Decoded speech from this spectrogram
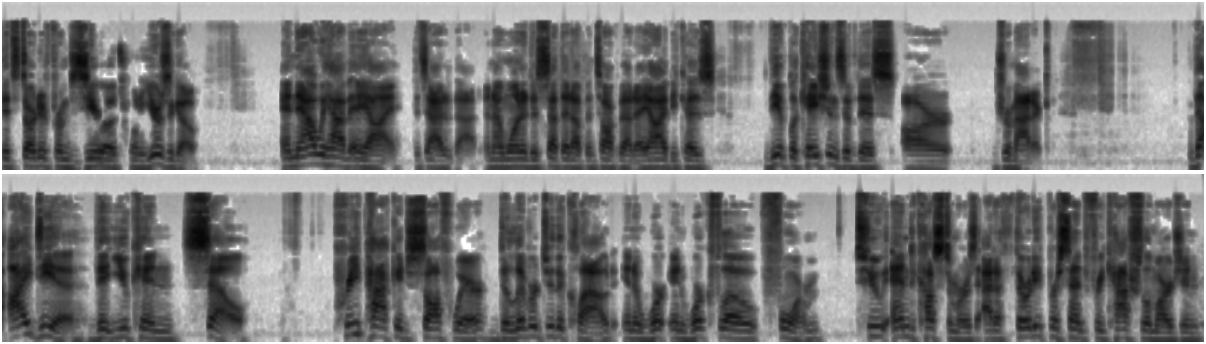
that started from zero 20 years ago. And now we have AI that's added that. And I wanted to set that up and talk about AI because the implications of this are dramatic. The idea that you can sell prepackaged software delivered to the cloud in a work in workflow form to end customers at a 30% free cash flow margin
